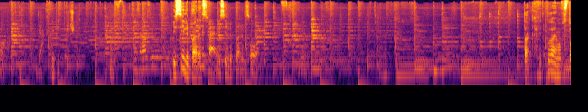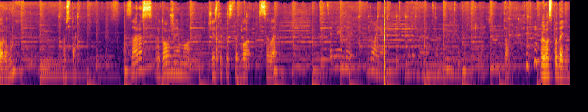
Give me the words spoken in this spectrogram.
О, дякую. І підперчити. Це зразу... І сілі перець. І сілі перець. О, Так. Так, відкладаємо в сторону. Ось так. Зараз продовжуємо чистити стебло селе. це моя доня зробила. Це дуже люблю. Ви господиня.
